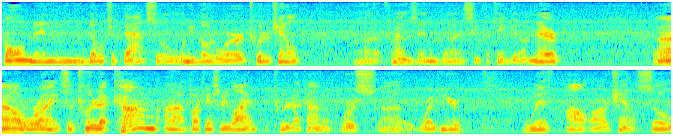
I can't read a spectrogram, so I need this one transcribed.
phone and double check that. So let me go to our Twitter channel, uh, friends, and uh, see if I can't get on there. All right, so twitter.com, uh, podcast live, twitter.com, of course, uh, right here with all our channels. So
